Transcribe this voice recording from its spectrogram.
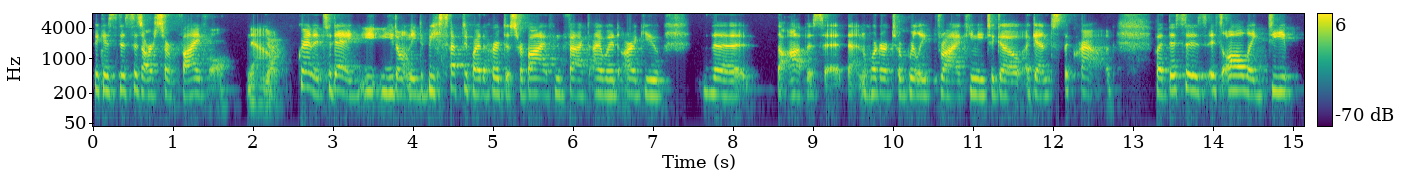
because this is our survival now. Yeah. Granted, today you, you don't need to be accepted by the herd to survive. In fact, I would argue the the opposite that in order to really thrive you need to go against the crowd but this is it's all like deep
